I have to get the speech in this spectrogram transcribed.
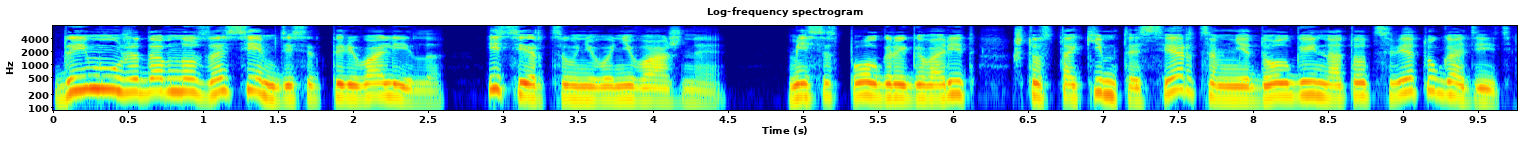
Да ему уже давно за семьдесят перевалило, и сердце у него неважное. Миссис Полгрей говорит, что с таким-то сердцем недолго и на тот свет угодить,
